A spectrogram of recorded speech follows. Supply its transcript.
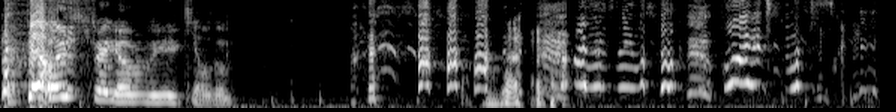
that went straight over me and killed him. I just see Luke fly into my screen.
